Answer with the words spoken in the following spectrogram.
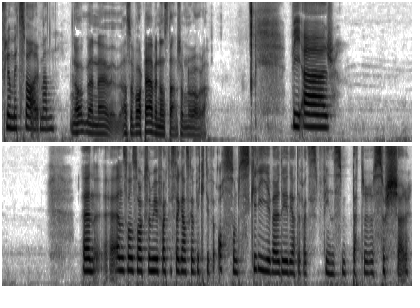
flummigt svar men... Ja men eh, alltså vart är vi någonstans om några år då? Vi är... En, en sån sak som ju faktiskt är ganska viktig för oss som skriver det är ju det att det faktiskt finns bättre resurser.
